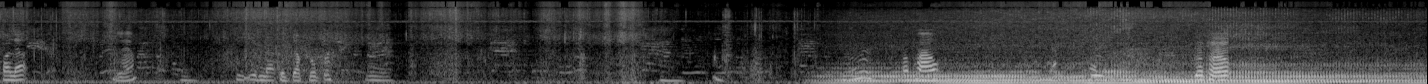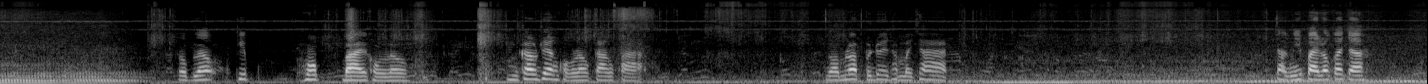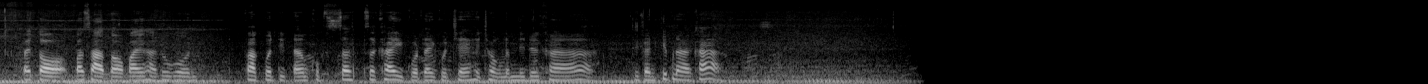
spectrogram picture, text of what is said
พอแล้วแล้วอิ่มแล้วไปจับลูกเลยมะพร้าวมะพร้าวจบแล้วทริปฮอปบายของเรากินข้าวเที่ยงของเรากลางป่าล้อมรอบไปด้วยธรรมชาติ จากนี้ไปเราก็จะ ไปต่อปราสาทต่อไปค่ะทุกคน ฝากกดติดตามกดซับสไครต์กดไลค์กดแชร์ให้ช่องน้ำนี้ด้วยค่ะเจอกันคลิปหน้าค่ะ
